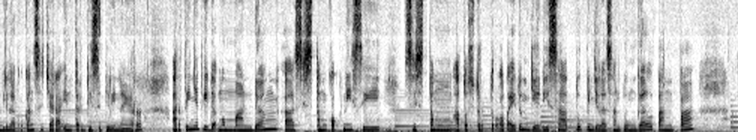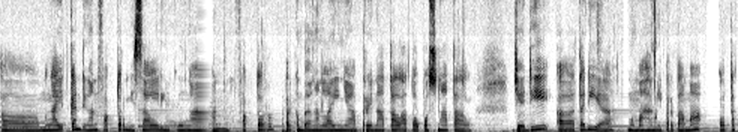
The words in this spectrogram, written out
dilakukan secara interdisipliner. Artinya tidak memandang uh, sistem kognisi, sistem atau struktur otak itu menjadi satu penjelasan tunggal tanpa uh, mengaitkan dengan faktor misal lingkungan, faktor perkembangan lainnya, prenatal atau postnatal. Jadi uh, tadi ya memahami pertama otak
